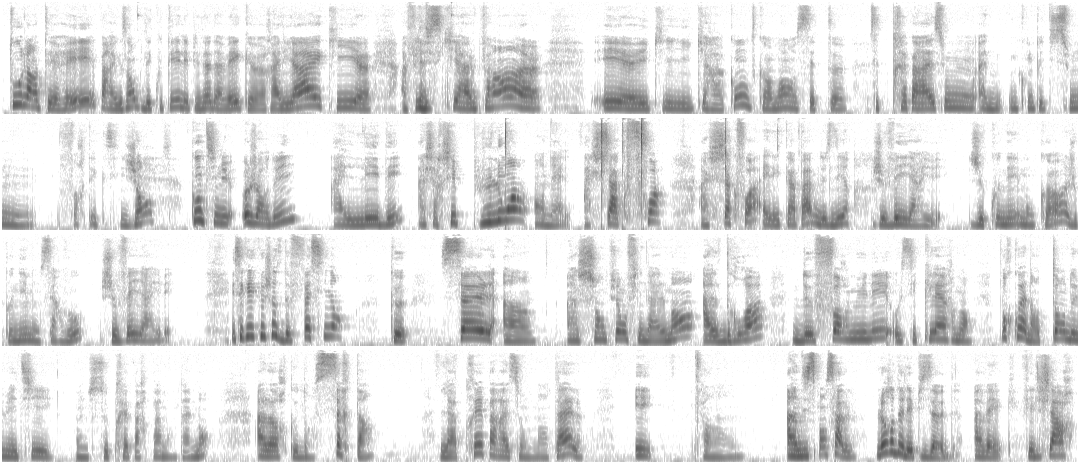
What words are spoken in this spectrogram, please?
tout l'intérêt, par exemple, d'écouter l'épisode avec euh, Ralia qui euh, a fait du ski alpin euh, et qui, qui, raconte comment cette, cette préparation à une compétition forte exigeante continue aujourd'hui à l'aider à chercher plus loin en elle. À chaque fois, à chaque fois, elle est capable de se dire je vais y arriver. Je connais mon corps, je connais mon cerveau, je vais y arriver. Et c'est quelque chose de fascinant que seul un, un champion finalement a le droit de formuler aussi clairement. Pourquoi dans tant de métiers on ne se prépare pas mentalement alors que dans certains, la préparation mentale est enfin, indispensable. Lors de l'épisode avec Phil Sharp,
